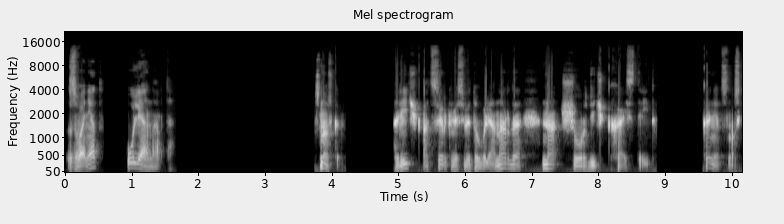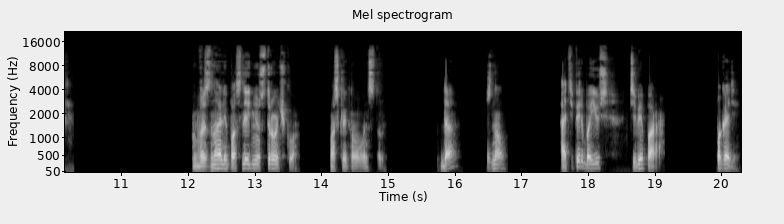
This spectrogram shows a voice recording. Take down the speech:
звонят у Леонардо. Сноска. Речь о церкви святого Леонардо на Шордич-Хай-стрит. Конец сноски. «Вы знали последнюю строчку?» – воскликнул Уинстон. «Да, знал. А теперь, боюсь, тебе пора. Погоди,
